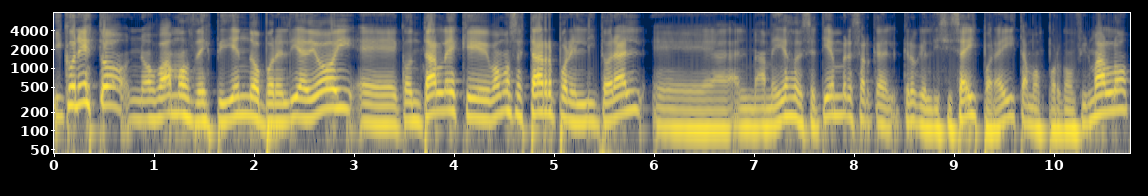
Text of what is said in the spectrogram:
Y con esto nos vamos despidiendo por el día de hoy. Eh, contarles que vamos a estar por el litoral eh, a, mediados de septiembre, cerca del, creo que el 16, por ahí, estamos por confirmarlo.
